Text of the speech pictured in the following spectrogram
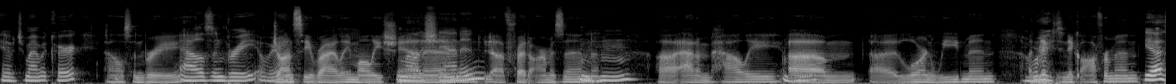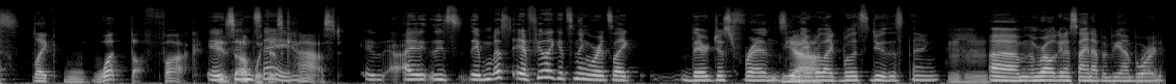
We have Jemima Kirk. Alison Brie. Alison Brie. Oh, right. John C. Reilly, Molly Shannon, Molly Shannon. Mm-hmm. Uh, Fred Armisen, uh, Adam Pally, um, uh, Lauren Weedman, uh, Right. Nick, Nick Offerman. Yes. Like, what the fuck It's is up with this cast? It- I it's, they must. I feel like it's something where it's like they're just friends, and they were like, "Well, let's do this thing," um, and we're all gonna sign up and be on board.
